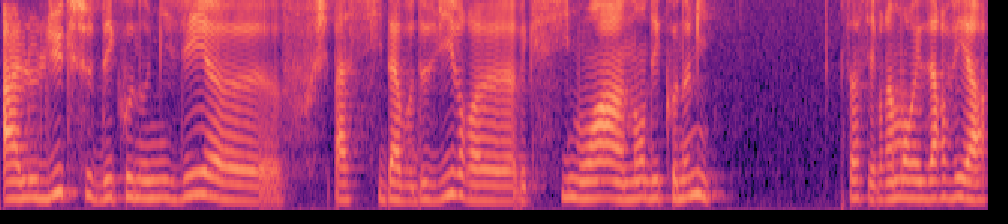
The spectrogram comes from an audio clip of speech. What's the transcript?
a le luxe d'économiser, je sais pas, si de vivre avec six mois, un an d'économie. Ça, c'est vraiment réservé à,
